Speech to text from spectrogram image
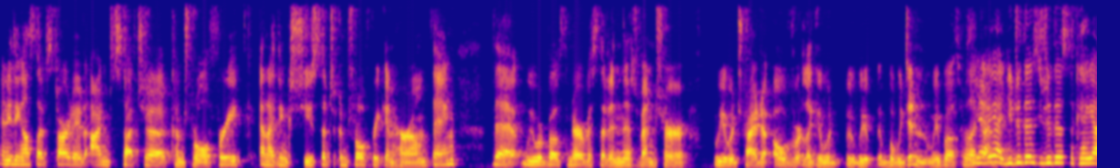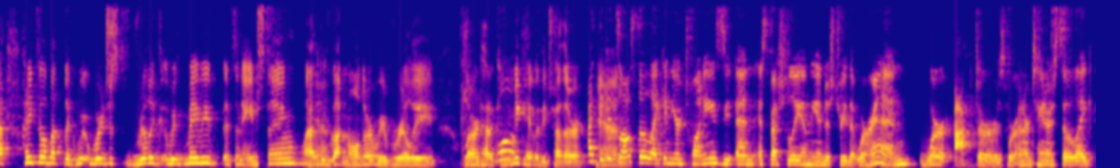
anything else I've started, I'm such a control freak, and I think she's such a control freak in her own thing that we were both nervous that in this venture we would try to over like it would we, but we didn't we both were like oh, Yeah. oh yeah you do this you do this okay yeah how do you feel about like we, we're just really we maybe it's an age thing as Yeah. we've gotten older we've really learned how to Well, communicate with each other I think it's also like in your 20s, and especially in the industry that we're in, we're actors, we're entertainers. So, like,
